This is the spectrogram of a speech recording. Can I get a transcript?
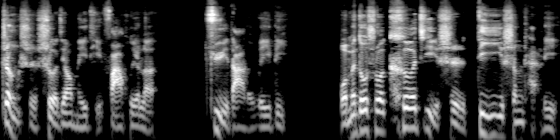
正是社交媒体发挥了巨大的威力。我们都说科技是第一生产力，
